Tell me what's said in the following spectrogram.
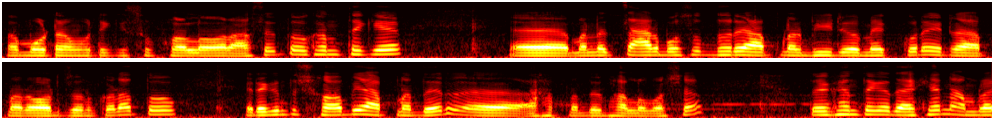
বা মোটামুটি কিছু ফলোয়ার আছে, তো ওখান থেকে মানে চার বছর ধরে আপনার ভিডিও মেক করে এটা আপনার অর্জন করা, তো এটা কিন্তু সবই আপনাদের আপনাদের ভালোবাসা। তো এখান থেকে দেখেন, আমরা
